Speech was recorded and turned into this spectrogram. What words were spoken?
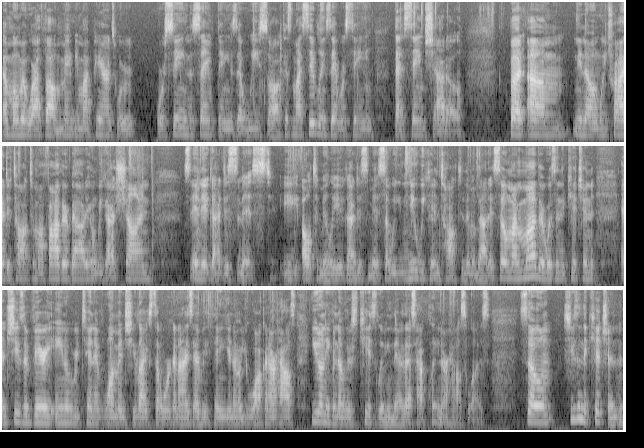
a moment where I thought maybe my parents were were seeing the same things that we saw because my siblings they were seeing that same shadow. But um, you know, we tried to talk to my father about it and we got shunned and it got dismissed. ultimately, it got dismissed. So we knew we couldn't talk to them about it. So my mother was in the kitchen, and she's a very anal retentive woman. She likes to organize everything. You know, you walk in our house, you don't even know there's kids living there. That's how clean our house was. So she's in the kitchen,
